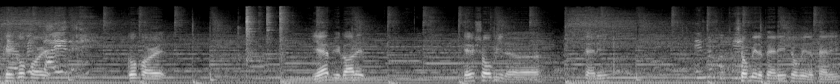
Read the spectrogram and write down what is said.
okay, go for it. Go for it. Yep, you got it. Can you show me the penny? Show me the penny, show me the penny.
